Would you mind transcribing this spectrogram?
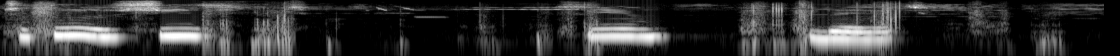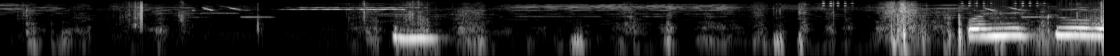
Чотири, шість, сім, дев'ять. Мгм. Панікюр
